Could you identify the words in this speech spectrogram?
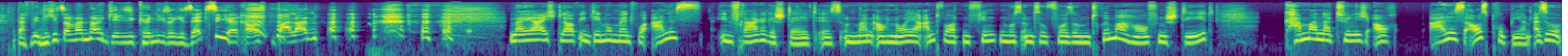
da bin ich jetzt aber neugierig. Sie können nicht solche Sätze hier rausballern. Naja, ich glaube, in dem Moment, wo alles in Frage gestellt ist und man auch neue Antworten finden muss und so vor so einem Trümmerhaufen steht, kann man natürlich auch alles ausprobieren. Also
